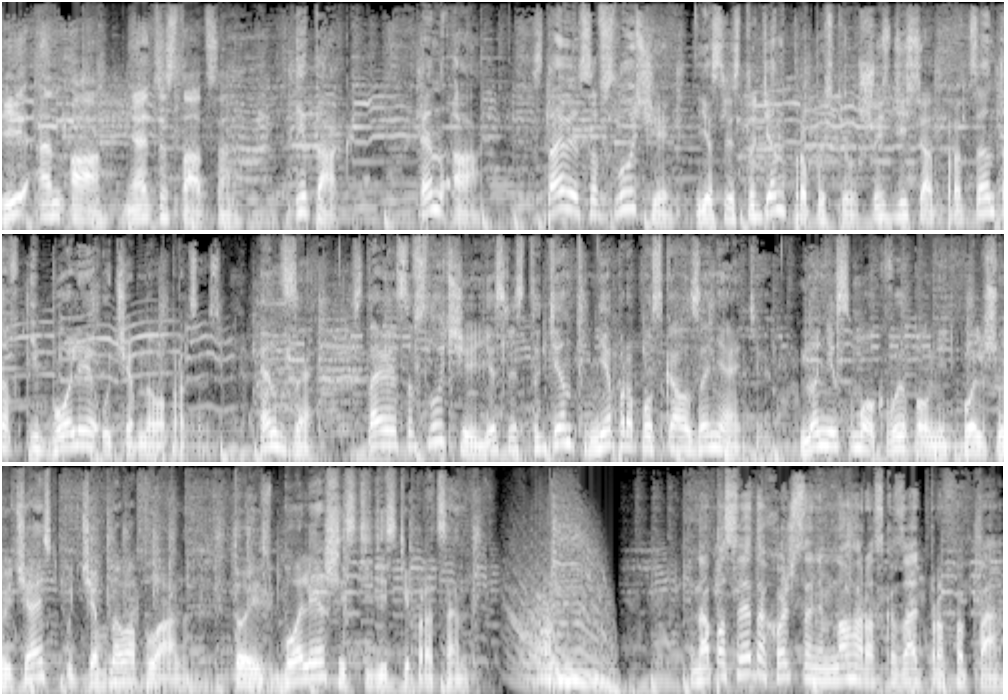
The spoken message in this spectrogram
и НА, не аттестация? Итак, НА ставится в случае, если студент пропустил 60% и более учебного процесса. НЗ ставится в случае, если студент не пропускал занятия, но не смог выполнить большую часть учебного плана, то есть более 60%. И напоследок хочется немного рассказать про ФП.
